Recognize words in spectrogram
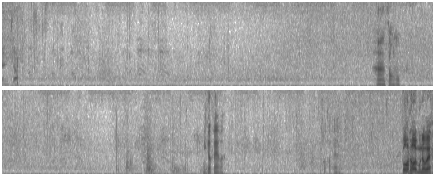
รงจัด ห้าสองหกมีกาแฟปะขอกาแฟหน่อยกูขอโทษมึงนะเว้ย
